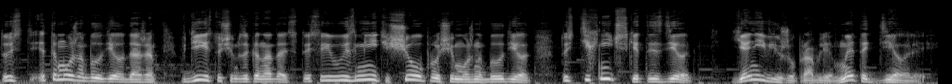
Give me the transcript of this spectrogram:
То есть это можно было делать даже в действующем законодательстве. То есть если его изменить, еще проще можно было делать. То есть технически это сделать я не вижу проблем. Мы это делали.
